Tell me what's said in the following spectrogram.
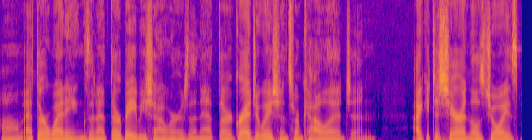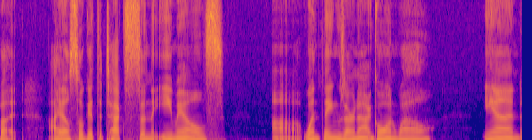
um, at their weddings and at their baby showers and at their graduations from college. And I get to share in those joys. But I also get the texts and the emails uh, when things are not going well. And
